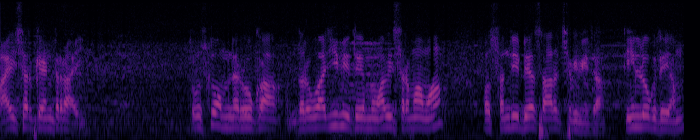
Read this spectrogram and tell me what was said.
आई सर कैंटर आई तो उसको हमने रोका। दरवाजी भी थे महावीर शर्मा वहाँ और संदीप भैया आरक्षक भी था। तीन लोग थे हम।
